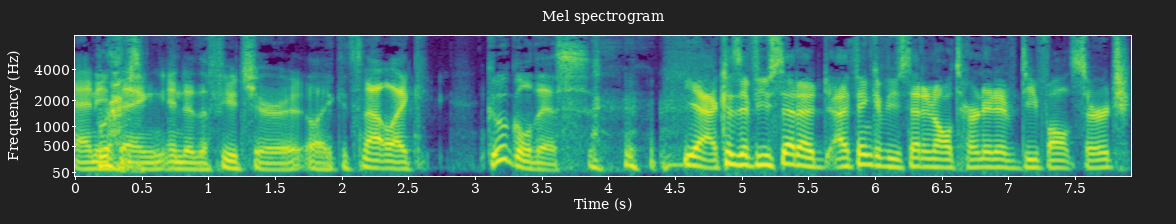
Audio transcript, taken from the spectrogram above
anything right. into the future. Like, it's not like Google this. yeah, because if you set a, I think if you set an alternative default search,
